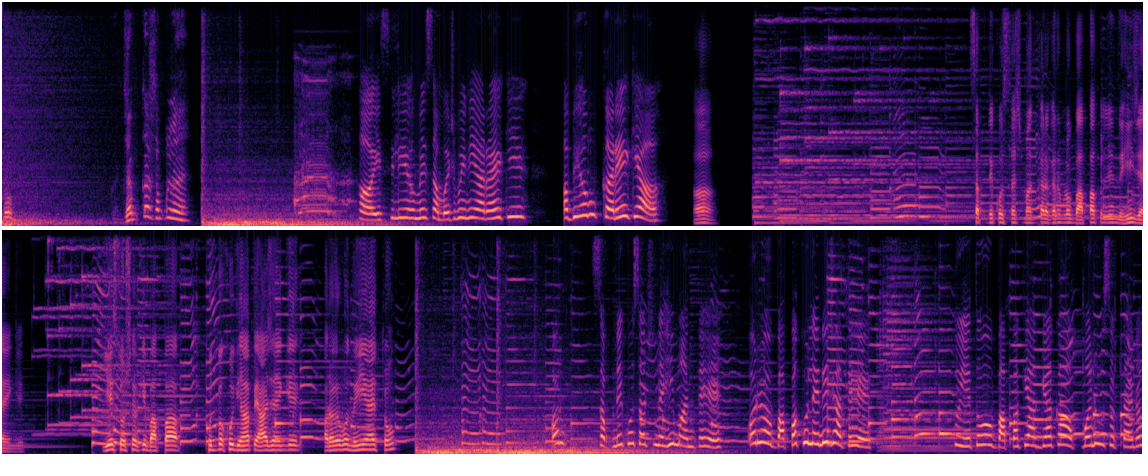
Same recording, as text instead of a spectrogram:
तो गजब का सपना है। हाँ इसीलिए हमें समझ में नहीं आ रहा है कि अभी हम करें क्या? हाँ। सपने को सच मानकर अगर हम लोग बापा को लेने नहीं जाएँगे ये सोचकर कि बापा खुद ब खुद यहाँ पे आ जाएँगे और अगर वो नहीं आए तो? और सपने को सच नहीं मानते हैं और पापा को लेने जाते हैं तो ये तो पापा की आज्ञा का अपमान हो सकता है ना?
